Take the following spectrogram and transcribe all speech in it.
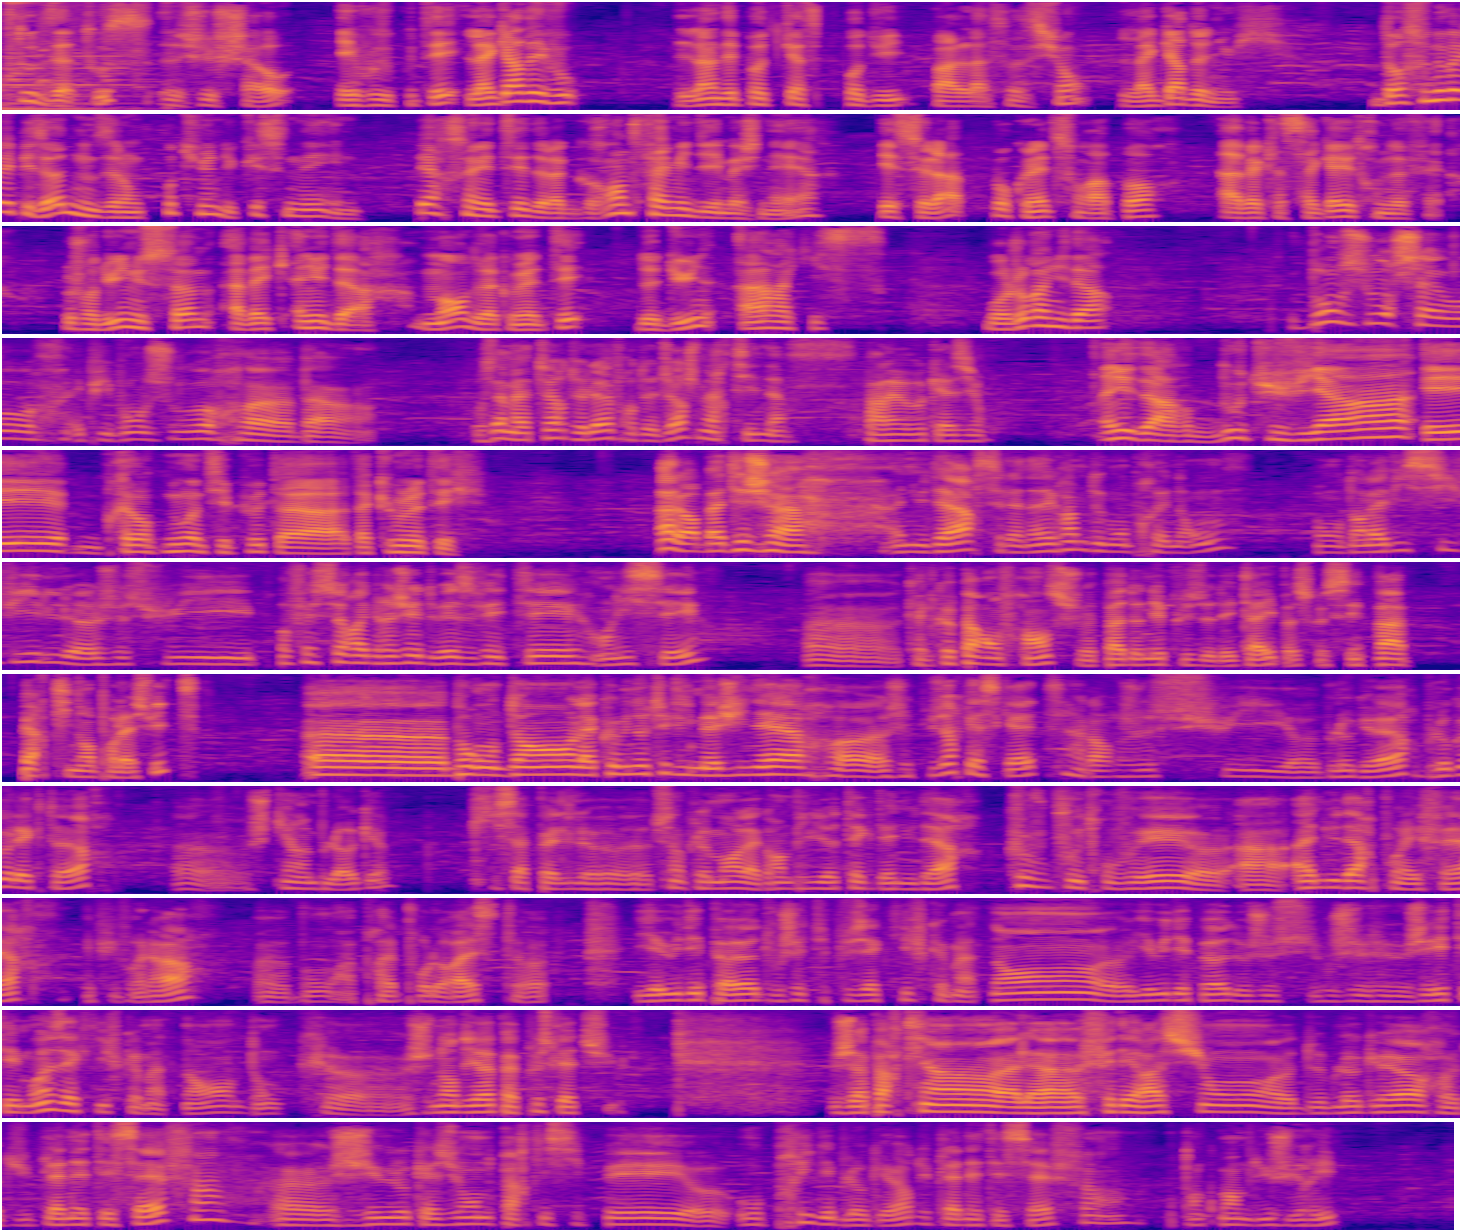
À toutes et à tous, je suis Chao et vous écoutez La Gardez-vous, l'un des podcasts produits par l'association La Garde de Nuit. Dans ce nouvel épisode, nous allons continuer de questionner une personnalité de la grande famille de l'imaginaire, et cela pour connaître son rapport avec la saga du Trône de Fer. Aujourd'hui, nous sommes avec Anudar, membre de la communauté de Dune à Arrakis. Bonjour Anudar. Bonjour Chao, et puis bonjour euh, ben, aux amateurs de l'œuvre de George Martin, par la même occasion. Anudar, d'où tu viens et présente-nous un petit peu ta, communauté. Alors bah déjà, Anudar, c'est l'anagramme de mon prénom. Bon, dans la vie civile, je suis professeur agrégé de SVT en lycée, euh, quelque part en France. Je ne vais pas donner plus de détails parce que c'est pas pertinent pour la suite. Euh, bon, dans la communauté de l'imaginaire, euh, j'ai plusieurs casquettes. Alors, je suis blogueur, blogolecteur. Je tiens un blog qui s'appelle euh, tout simplement la Grande Bibliothèque d'Anudar, que vous pouvez trouver euh, à anudar.fr. Et puis voilà. Euh, bon, après, pour le reste, il y a eu des périodes où j'étais plus actif que maintenant. Il y a eu des périodes où je suis- où j'ai été moins actif que maintenant. Donc, je n'en dirai pas plus là-dessus. J'appartiens à la fédération de blogueurs du Planète SF. J'ai eu l'occasion de participer au prix des blogueurs du Planète SF en tant que membre du jury.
